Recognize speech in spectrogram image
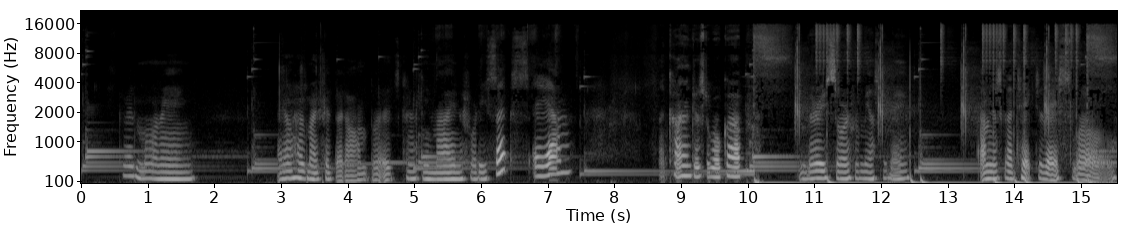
Good morning. I don't have my Fitbit on, but it's currently 9.46 a.m. I kind of just woke up. I'm very sore from yesterday. I'm just gonna take today slow.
